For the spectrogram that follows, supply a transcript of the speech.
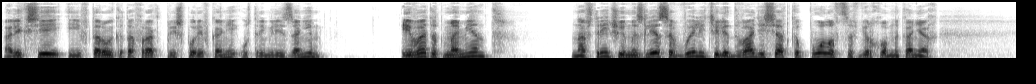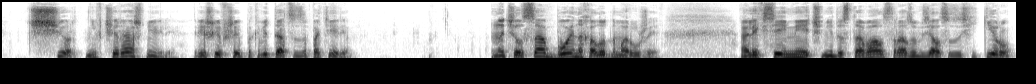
Алексей и второй катафракт, пришпорив коней, устремились за ним. И в этот момент навстречу им из леса вылетели два десятка половцев верхом на конях. Черт, не вчерашние ли, решившие поквитаться за потери? Начался бой на холодном оружии. Алексей меч не доставал, сразу взялся за секиру.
